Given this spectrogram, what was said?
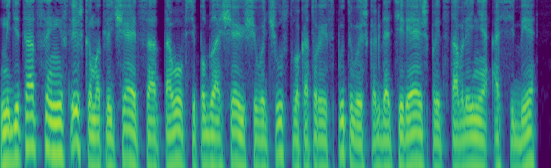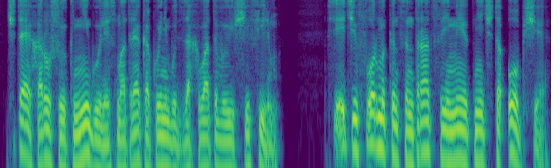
Медитация не слишком отличается от того всепоглощающего чувства, которое испытываешь, когда теряешь представление о себе, читая хорошую книгу или смотря какой-нибудь захватывающий фильм. Все эти формы концентрации имеют нечто общее.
